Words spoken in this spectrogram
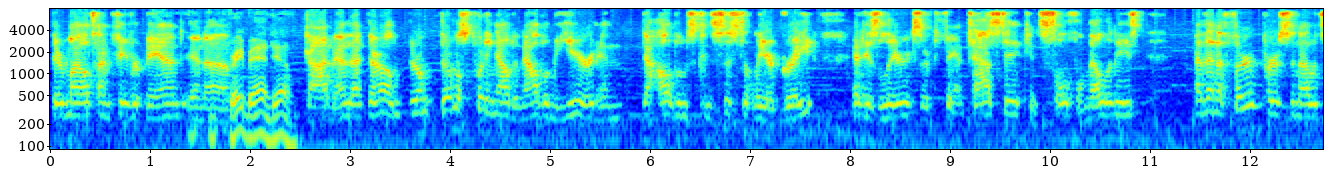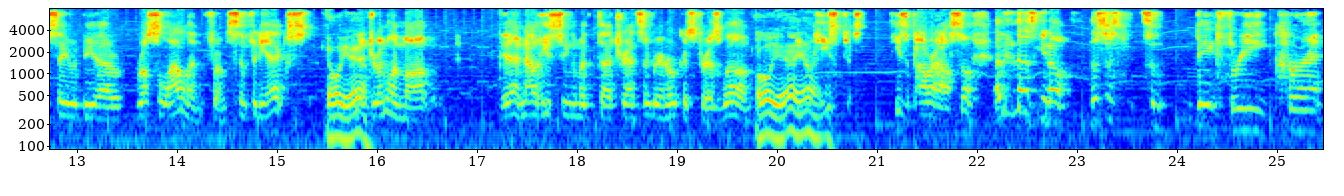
They're my all time favorite band, and um, Great band. Yeah. God, man, that they're, all, they're they're almost putting out an album a year, and the albums consistently are great, and his lyrics are fantastic and soulful melodies. And then a third person I would say would be uh, Russell Allen from Symphony X, Oh yeah. Adrenaline Mob. Yeah, now he's singing with uh, Trans Siberian Orchestra as well Oh yeah. you know, Yeah. he's just he's a powerhouse. So I mean, those you know, those are some big three current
